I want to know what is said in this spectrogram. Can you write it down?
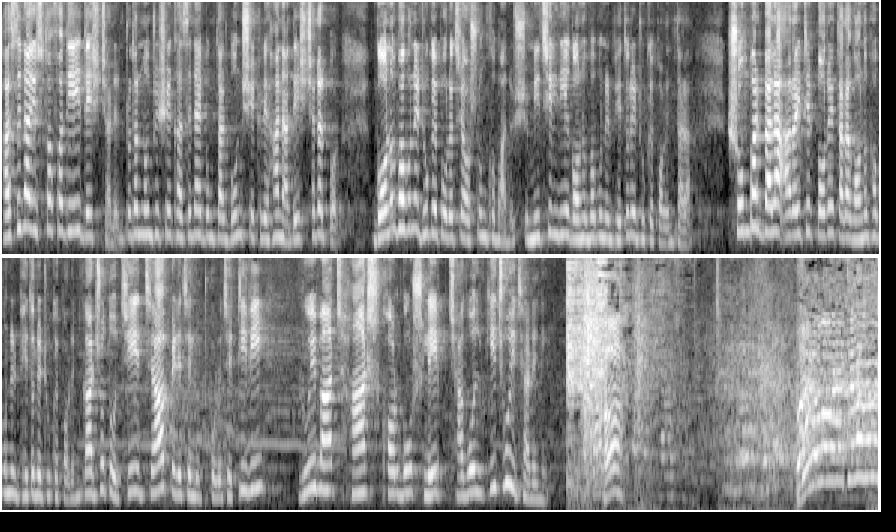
হাসিনা ইস্তফা দিয়েই দেশ ছাড়েন। প্রধানমন্ত্রী শেখ হাসিনা এবং তার বোন শেখ রেহানা দেশ ছাড়ার পর গণভবনে ঢুকে পড়েছে অসংখ্য মানুষ। মিছিল নিয়ে গণভবনের ভেতরে ঢুকে পড়েন তারা। সোমবার বেলা আড়াইটের পরে তারা গণভবনের ভেতরে ঢুকে পড়েন। কার্যত যে যা পেরেছে লুট করেছে টিভি রুই মাছ হাঁস খরগোশ লেপ ছাগল কিছুই ছাড়েনি। গণভবনের চেরাবেলা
